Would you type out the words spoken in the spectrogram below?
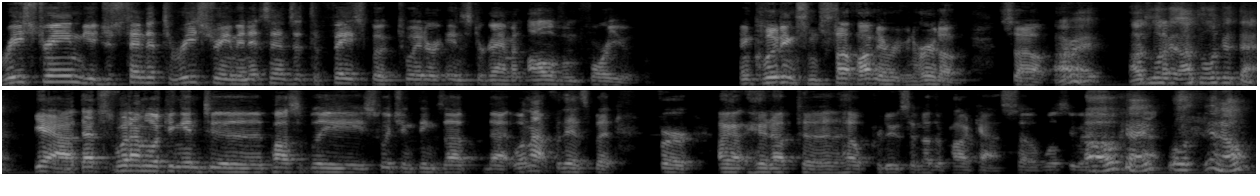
Restream, you just send it to Restream and it sends it to Facebook, Twitter, Instagram, and all of them for you, including some stuff I've never even heard of. So, All right, I'll look at, I'll look at that. yeah, that's what I'm looking into possibly switching things up. That well, not for this, but for I got hit up to help produce another podcast. So we'll see what. Oh, okay. Well, you know.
